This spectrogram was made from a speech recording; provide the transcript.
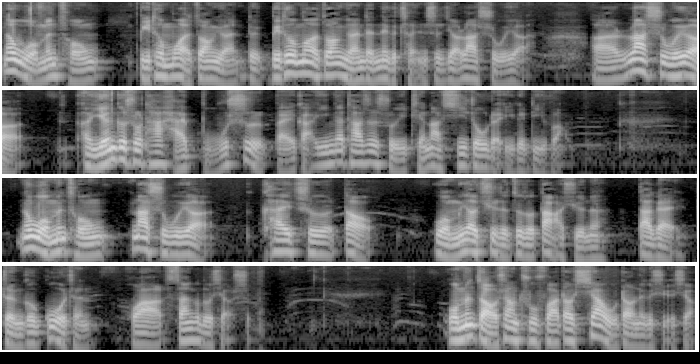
那我们从比特摩尔庄园，对，比特摩尔庄园的那个城市叫纳什维尔，啊，纳什维尔。呃，严格说，它还不是白嘎，应该它是属于田纳西州的一个地方。那我们从纳什维尔开车到我们要去的这座大学呢，大概整个过程花三个多小时。我们早上出发，到下午到那个学校，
